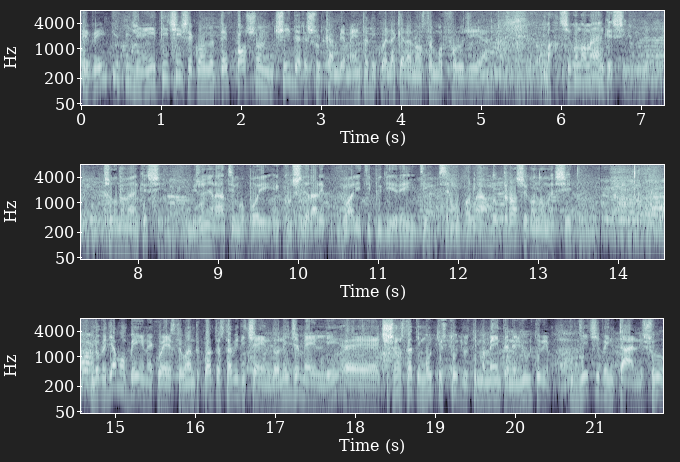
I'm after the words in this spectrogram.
Eventi epigenetici secondo te possono incidere sul cambiamento di quella che è la nostra morfologia? Ma secondo me anche sì, secondo me anche sì. Bisogna un attimo poi considerare quali tipi di eventi stiamo parlando, però secondo me sì. Lo vediamo bene questo, quanto, quanto stavi dicendo, nei gemelli eh, ci sono stati molti studi ultimamente, negli ultimi 10-20 anni, su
